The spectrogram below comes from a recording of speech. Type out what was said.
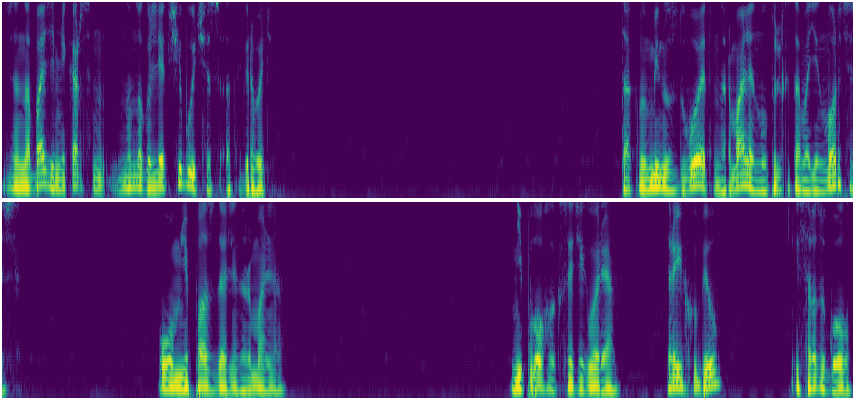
Не знаю, на базе, мне кажется, намного легче будет сейчас отыгрывать. Так, ну минус двое, это нормально, но только там один Мортис. О, мне пас дали, нормально. Неплохо, кстати говоря. Троих убил. И сразу гол.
